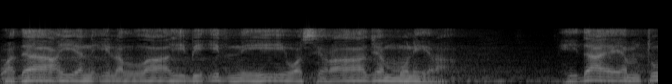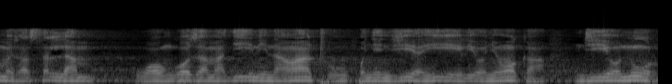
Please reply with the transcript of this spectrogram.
وداعيا إلى الله بإذنه وسراجا منيرا hidaya ya mtume saa sallam kuwaongoza majini na watu kwenye njia hii iliyonyooka ndiyo nuru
